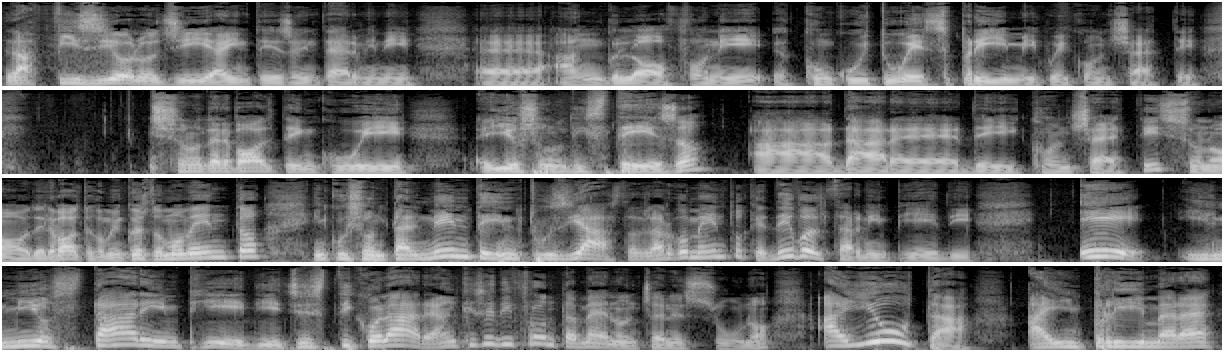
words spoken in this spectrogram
la fisiologia inteso in termini eh, anglofoni eh, con cui tu esprimi quei concetti. Ci sono delle volte in cui io sono disteso a dare dei concetti, ci sono delle volte come in questo momento in cui sono talmente entusiasta dell'argomento che devo alzarmi in piedi e il mio stare in piedi e gesticolare, anche se di fronte a me non c'è nessuno, aiuta a imprimere,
